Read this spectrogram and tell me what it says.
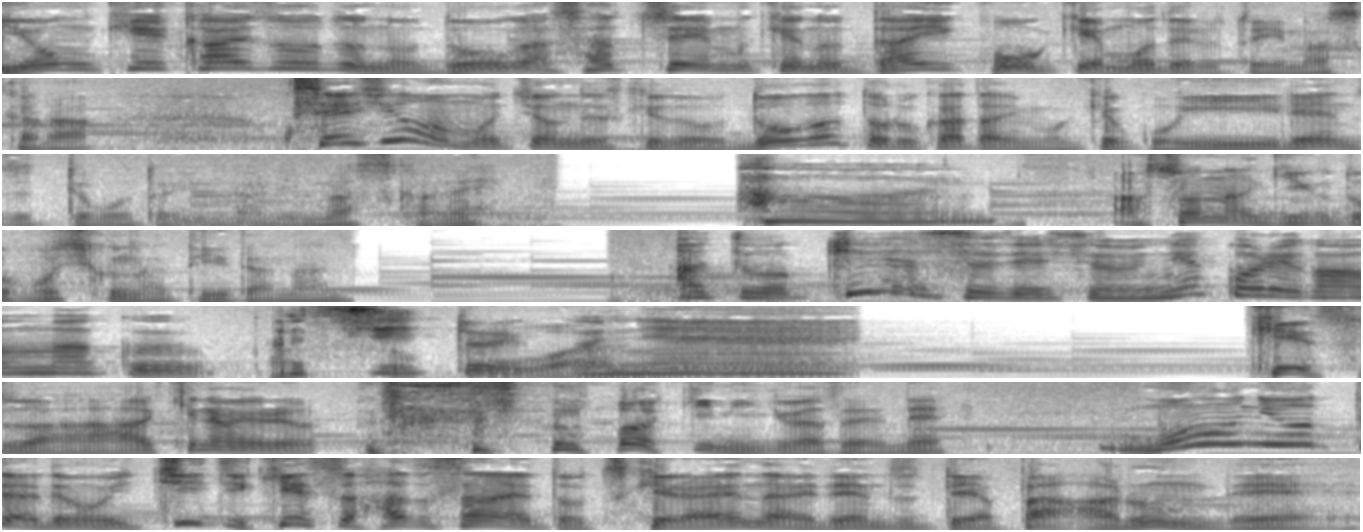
4K 解像度の動画撮影向けの大口径モデルといいますから静止音はもちろんですけど動画を撮る方にも結構いいレンズってことになりますかねはい。あそんなん聞くと欲しくなってきたなあとはケースですよね。これがうまくプチッといくね。ケースは諦める そのわけにいきませんねものによってはでもいちいちケース外さないとつけられないレンズってやっぱりあるんで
